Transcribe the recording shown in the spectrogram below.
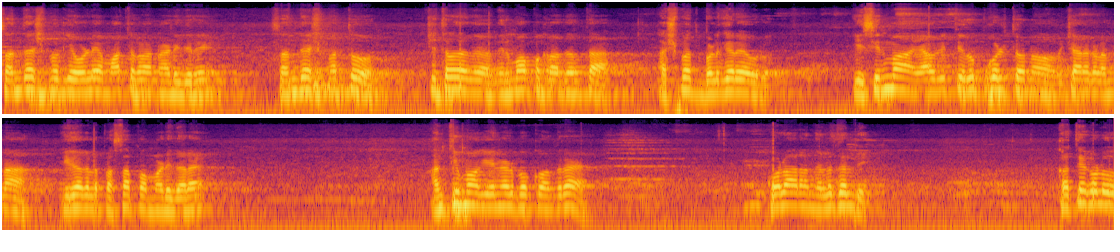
ಸಂದೇಶ್ ಬಗ್ಗೆ ಒಳ್ಳೆಯ ಮಾತುಗಳನ್ನು ಆಡಿದ್ದೀರಿ. ಸಂದೇಶ್ ಮತ್ತು ಚಿತ್ರದ ನಿರ್ಮಾಪಕರಾದಂಥ ಅಶ್ವಥ್ ಬಳ್ಗೆರೆ ಅವರು ಈ ಸಿನಿಮಾ ಯಾವ ರೀತಿ ರೂಪುಗೊಳ್ತು ಅನ್ನೋ ವಿಚಾರಗಳನ್ನು ಈಗಾಗಲೇ ಪ್ರಸ್ತಾಪ ಮಾಡಿದ್ದಾರೆ. ಅಂತಿಮವಾಗಿ ಏನು ಹೇಳಬೇಕು ಅಂದರೆ, ಕೋಲಾರ ನೆಲದಲ್ಲಿ ಕತೆಗಳು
